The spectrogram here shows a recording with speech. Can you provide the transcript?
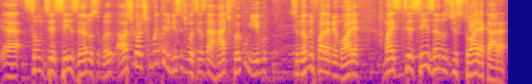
é, são 16 anos. Acho que, acho que uma entrevista de vocês na rádio foi comigo, se não me falha a memória. Mas 16 anos de história, cara.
